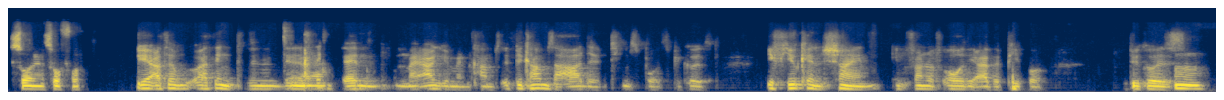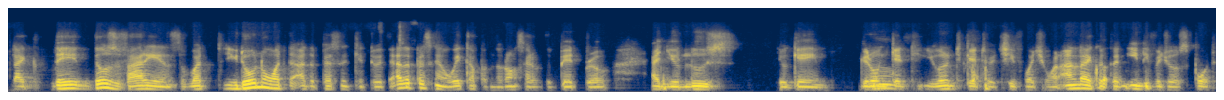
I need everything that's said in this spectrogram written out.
so on and so forth. Yeah, I think I think then, then I think then my argument comes. It becomes harder in team sports because if you can shine in front of all the other people, because Mm. like they those variants, what you don't know what the other person can do. The other person can wake up on the wrong side of the bed, bro, and you lose your game. You don't Mm. get you don't get to achieve what you want. Unlike with an individual sport,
